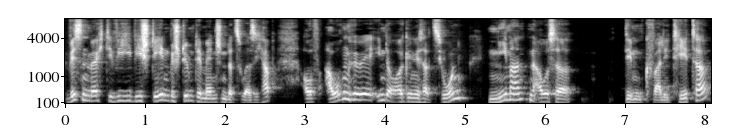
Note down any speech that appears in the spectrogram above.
wissen möchte, wie, wie stehen bestimmte Menschen dazu. Also ich habe auf Augenhöhe in der Organisation niemanden außer dem Qualitäter,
